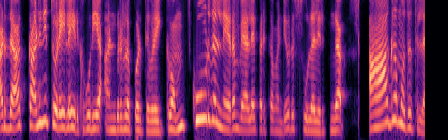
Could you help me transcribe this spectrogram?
அடுத்தா கணினித்துறையில இருக்கக்கூடிய அன்பர்களை பொறுத்த வரைக்கும் கூடுதல் நேரம் வேலை பெருக்க வேண்டிய ஒரு சூழல் இருக்குங்க. ஆக மொத்தத்துல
